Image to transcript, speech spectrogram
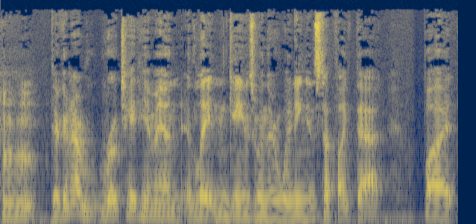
Mm-hmm. They're going to rotate him in late in games when they're winning and stuff like that. But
